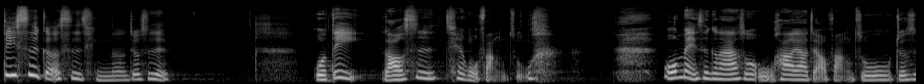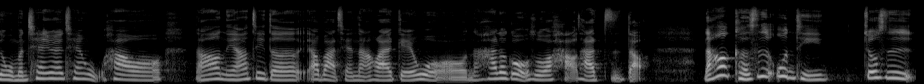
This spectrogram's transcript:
第四个事情呢，就是我弟老是欠我房租。我每次跟他说五号要缴房租，就是我们签约签五号哦，然后你要记得要把钱拿回来给我哦。然后他都跟我说好，他知道。然后可是问题就是。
